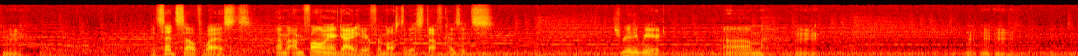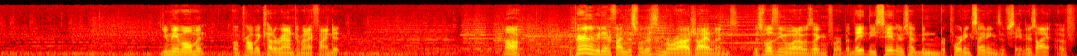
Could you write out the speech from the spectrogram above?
Hmm. It said southwest. I'm, I'm following a guide here for most of this stuff, because it's... It's really weird. Um, hmm. Mm-mm-mm. Give me a moment. I'll probably cut around to when I find it. Oh. Apparently we didn't find this one. This is Mirage Island. This wasn't even what I was looking for, but lately sailors have been reporting sightings of sailors I of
